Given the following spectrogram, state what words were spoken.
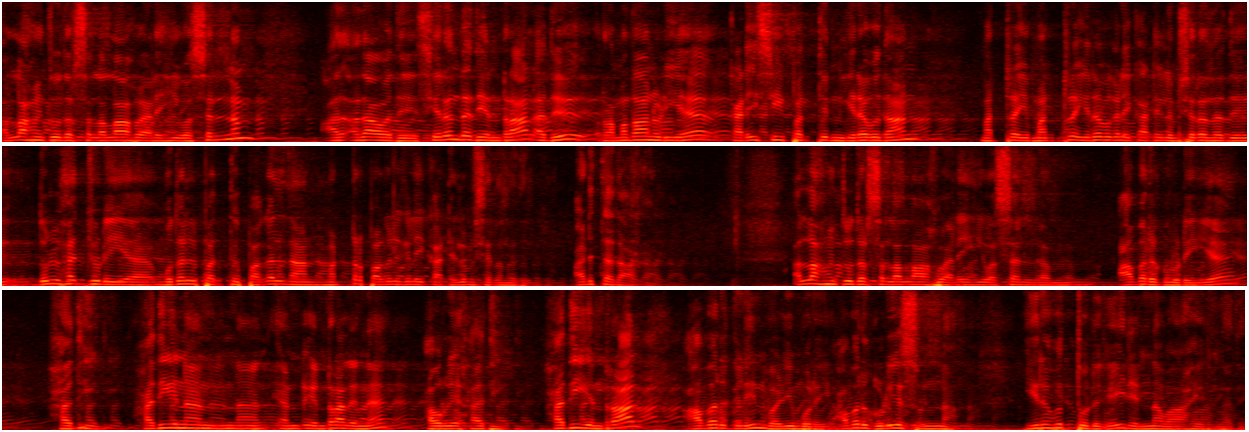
அல்லாஹின் தூதர் சல்லாஹூ அலஹி வசல்லம் அதாவது சிறந்தது என்றால் அது ரமதானுடைய கடைசி பத்தின் இரவு தான் மற்ற மற்ற இரவுகளை காட்டிலும் சிறந்தது. துல்ஹஜ்ஜுடைய முதல் பத்து பகல் தான் மற்ற பகல்களை காட்டிலும் சிறந்தது. அடுத்ததாக அல்லாஹின் தூதர் சல்லாஹூ அலஹி வசல்லம் அவர்களுடைய ஹதி. ஹதீனா என்ன- என்றால் என்ன? அவருடைய ஹதி. ஹதி என்றால் அவர்களின் வழிமுறை அவர்களுடைய சுண்ணா இரவு தொழுகையில் என்னவாக இருந்தது?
